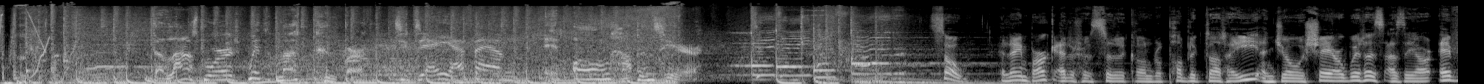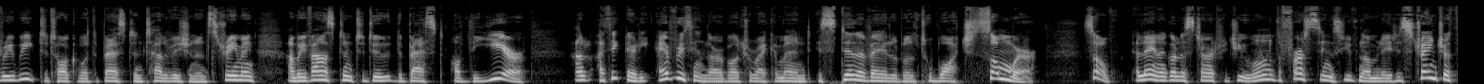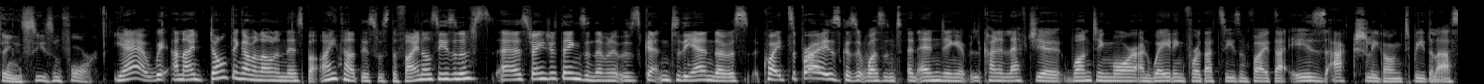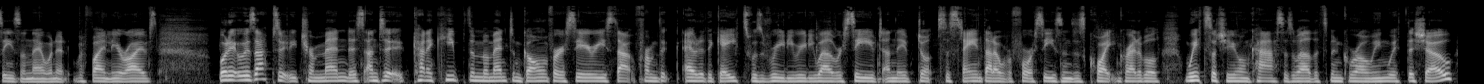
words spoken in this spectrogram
The Last Word with Matt Cooper. Today FM. It all happens here. Today FM. So, Elaine Burke, editor of SiliconRepublic.ie, and Joe O'Shea are with us as they are every week to talk about the best in television and streaming. And we've asked them to do the best of the year. And I think nearly everything they're about to recommend is still available to watch somewhere. So, Elaine, I'm going to start with you. One of the first things you've nominated is Stranger Things season four. Yeah, we, and I don't think I'm alone in this, but I thought this was the final season of uh, Stranger Things, and then when it was getting to the end, I was quite surprised because it wasn't an ending. It kind of left you wanting more and waiting for that season five. That is actually going to be the last season now when it finally arrives. But it was absolutely tremendous, and to kind of keep the momentum going for a series that from the out of the gates was really, really well received, and they've done, sustained that over four seasons is quite incredible with such a young cast as well that's been growing with the show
